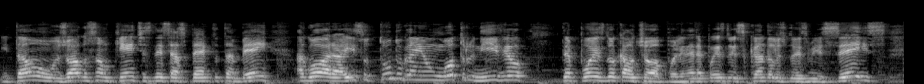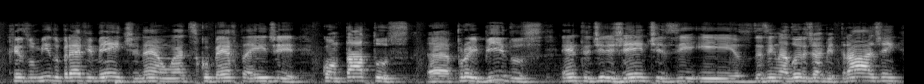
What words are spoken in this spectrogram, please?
Então, os jogos são quentes nesse aspecto também. Agora, isso tudo ganhou um outro nível depois do Calciopoli, né? Depois do escândalo de 2006, resumindo brevemente, né? Uma descoberta aí de contatos uh, proibidos entre dirigentes e, e, os designadores de arbitragem,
